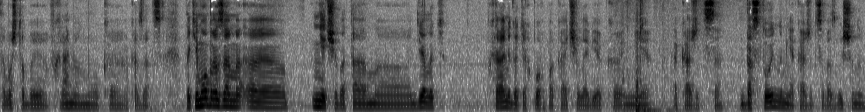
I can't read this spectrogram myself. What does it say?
того, чтобы в храме он мог э, оказаться. Таким образом, э, нечего там делать в храме до тех пор, пока человек не окажется достойным, не окажется возвышенным.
